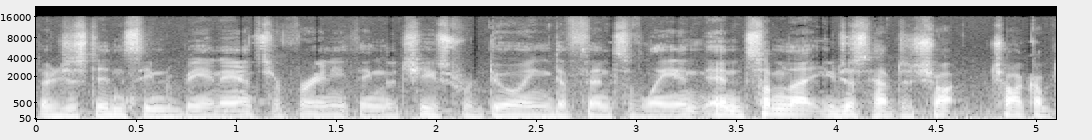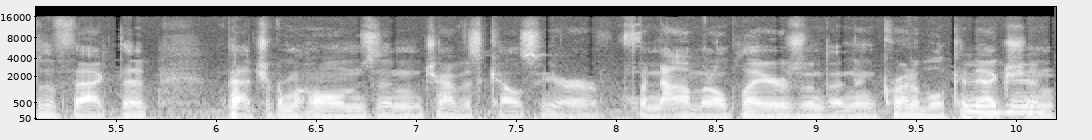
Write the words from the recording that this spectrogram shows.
there just didn't seem to be an answer for anything the Chiefs were doing defensively, and, and some of that you just have to chalk, chalk up to the fact that Patrick Mahomes and Travis Kelce are phenomenal players with an incredible connection.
